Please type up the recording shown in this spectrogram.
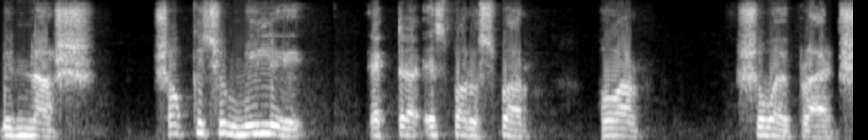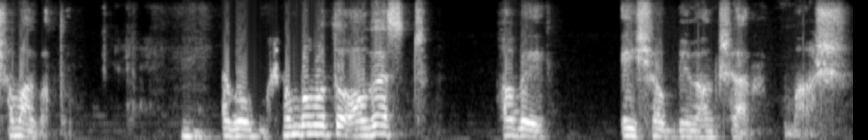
বিন্যাস সবকিছু মিলে একটা এসপার ওসপার হওয়ার সময় প্রায় সমাগত। এবং সম্ভবত অগাস্ট হবে এই সব মীমাংসার মাস।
